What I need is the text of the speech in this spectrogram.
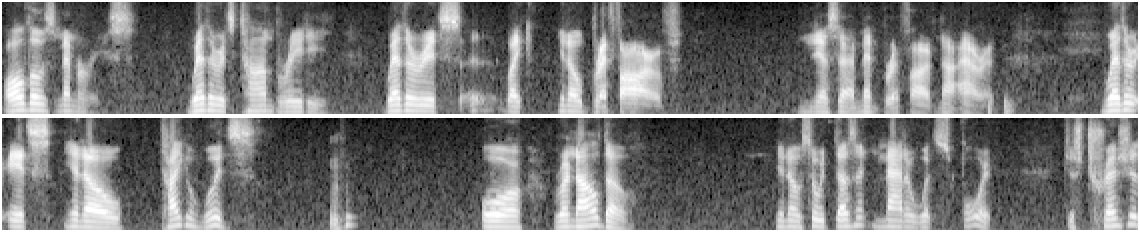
All those memories, whether it's Tom Brady, whether it's uh, like you know, Brett Favre. Yes, I meant Brett Favre, not Aaron. Whether it's, you know, Tiger Woods mm-hmm. or Ronaldo. You know, so it doesn't matter what sport. Just treasure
